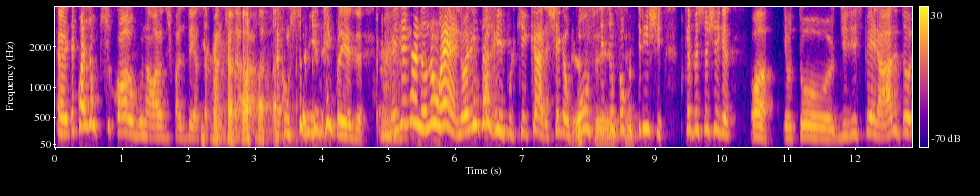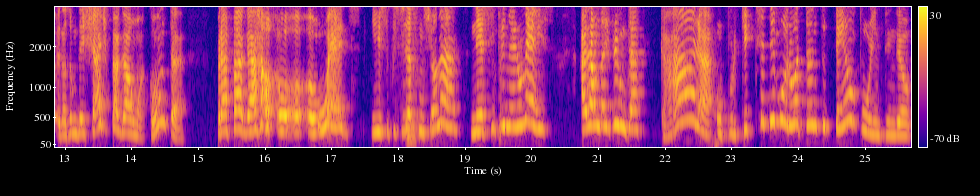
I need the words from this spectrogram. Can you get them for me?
é, é, quase um psicólogo na hora de fazer essa parte da, da consultoria da empresa. Mas, é, mano, não é, não é nem para rir, porque, cara, chega ao ponto, sei, vocês são um pouco triste, porque a pessoa chega, ó, eu tô desesperado, tô, nós vamos deixar de pagar uma conta para pagar o, o, o, ads. E isso precisa Sim. funcionar nesse primeiro mês. Aí dá vontade de perguntar, cara, o porquê que você demorou tanto tempo, entendeu?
